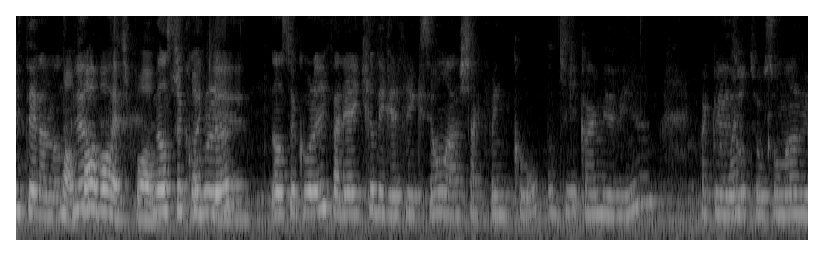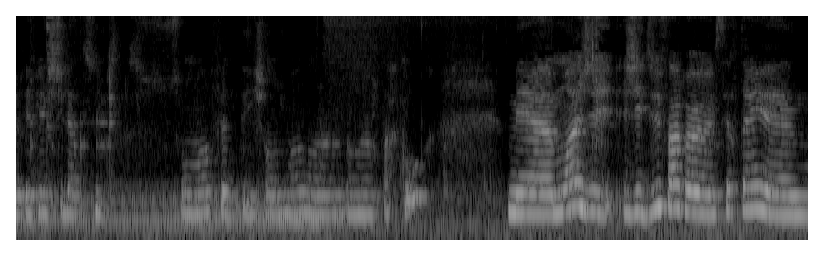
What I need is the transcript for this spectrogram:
Littéralement. Non, là, avoir espoir. dans ce cours-là, que- dans ce cours-là, il fallait écrire des réflexions à chaque fin de cours, ce qui est quand même élevé. Fait que les Ouais. autres, ils ont sûrement réfléchi là-dessus, sûrement fait des changements dans leur, dans leur parcours. Mais euh, moi, j'ai j'ai dû faire un certain, euh,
